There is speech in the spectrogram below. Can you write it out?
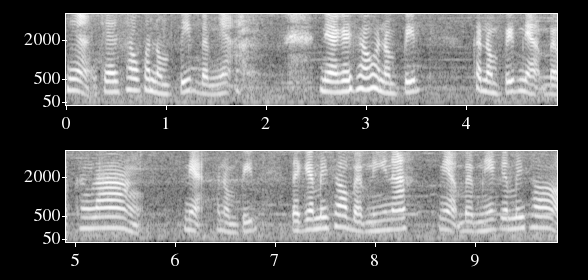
เนี่ย แกชอบขนมปิ๊บแบบเนี้ย เนี่ยแกชอบขนมปิ๊บขนมปิ๊บเนี่ยแบบข้างล่าง เนี่ยขนมปิ๊บแต่แกไม่ชอบแบบนี้นะเนี่ยแบบนี้แกไม่ชอบ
